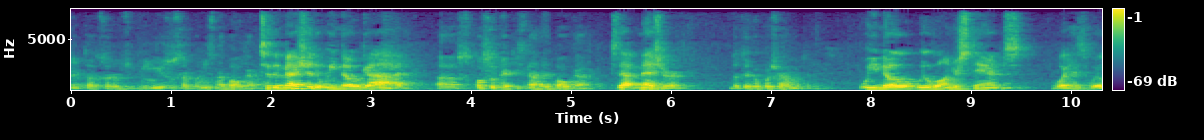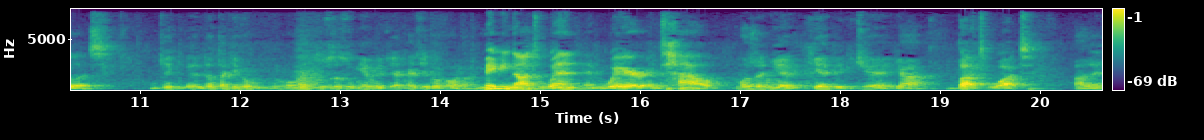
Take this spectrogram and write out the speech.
i to, co robić w imieniu Jezusa, bo nie zna Boga. To the measure that we know God, A w sposób, w jaki znamy Boga, to that measure, do tego poziomu, we know we will understand what His will is. gdzie, do takiego momentu zrozumiemy, jaka jest Jego wola. Maybe not when and where and how, Może nie kiedy, gdzie, jak, but what. ale,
